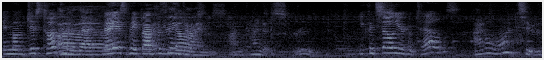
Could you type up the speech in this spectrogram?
And Mom just talked about that. Uh, Now he has to pay five hundred dollars. I think I'm, I'm kind of screwed. You can sell your hotels, I don't want to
